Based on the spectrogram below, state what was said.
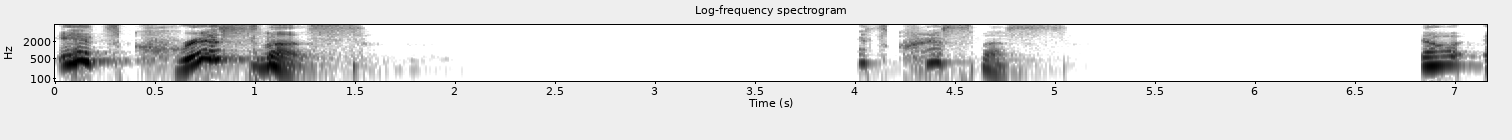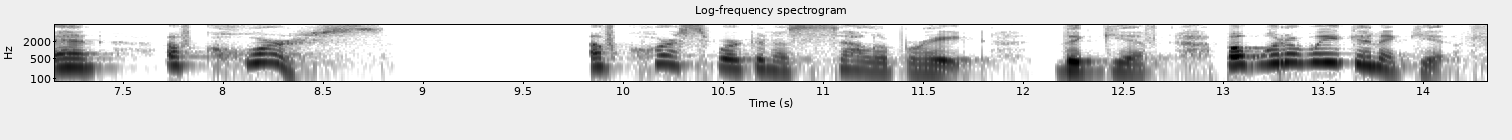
it's Christmas. It's Christmas. You know, and of course, of course, we're going to celebrate the gift. But what are we going to give?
